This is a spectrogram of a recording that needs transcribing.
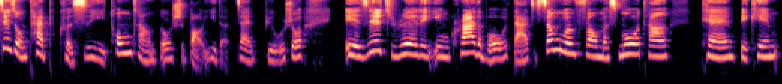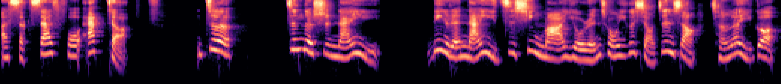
这种太不可思议，通常都是褒义的。再比如说，Is it really incredible that someone from a small town can become a successful actor？这真的是难以。令人难以置信吗？有人从一个小镇上成了一个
